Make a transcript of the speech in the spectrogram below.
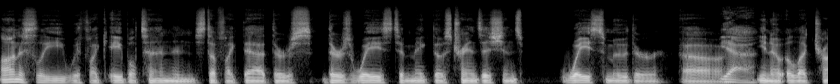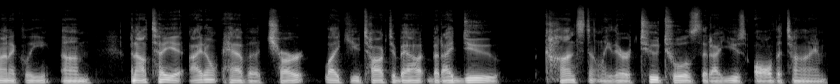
honestly with like ableton and stuff like that there's there's ways to make those transitions way smoother uh yeah, you know electronically. Um and i'll tell you i don't have a chart like you talked about but i do constantly. There are two tools that i use all the time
